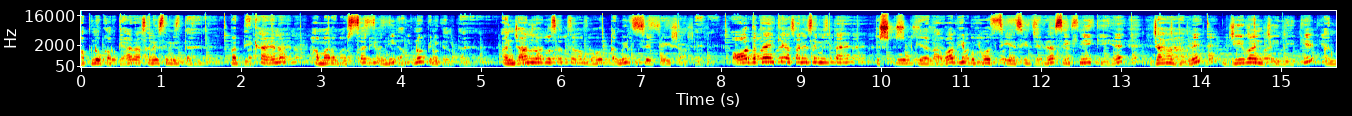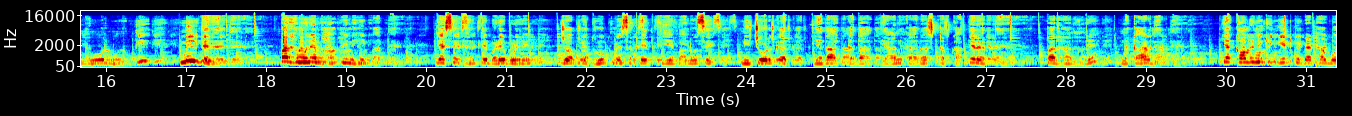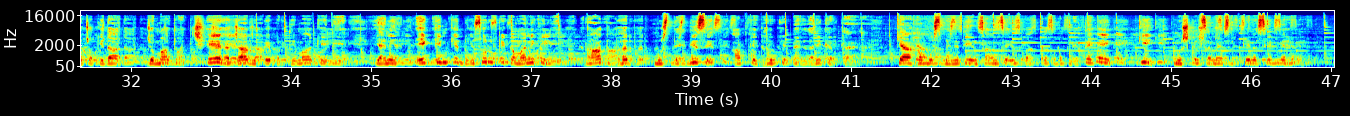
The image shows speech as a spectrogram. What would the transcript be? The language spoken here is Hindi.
अपनों का प्यार आसानी से मिलता है। पर देखा है ना, हमारा गुस्सा भी उन्हीं अपनों पे निकलता है। अनजान लोगों से तो हम बहुत तमीज से पेश आते हैं। और बताएँ कि आसानी से मिलता है। स्कूल के अलावा भी बहुत सी ऐसी जगह सीखने की है, जहाँ हमें जीवन जीने के अनमोल मोती मिलते रहते हैं। पर हम उन्हें भाप ही नहीं पाते हैं। जैसे घर के बड़े बूढ़े, जो अपने धूप में सफ़ेद किए बालों से निचोड़ कर यदा कदा ज्ञान का रस टपकाते रहते हैं, पर हम उन्हें नकार देते हैं। या कॉलोनी के गेट पे बैठा वो चौकीदार, जो मात्र छह हज़ार रूपए प्रतिमा के लिए, यानी एक दिन के दो सौ रूपए कमाने के लिए रात भर मुस्तैदी से आपके घरों की पहरेदारी करता है। क्या हम उस मेहनती इंसान से इस बात का सबक लेते हैं कि मुश्किल समय सबके नसीब में है?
